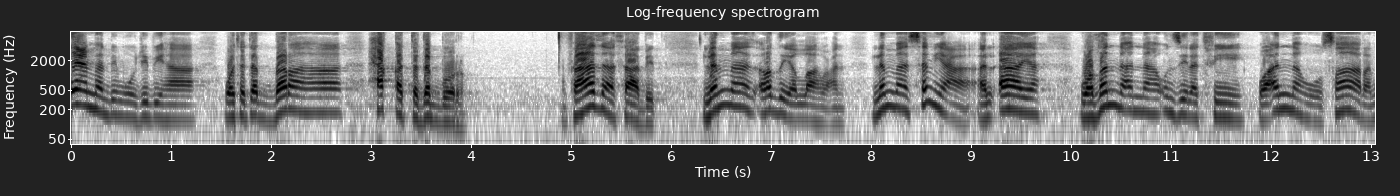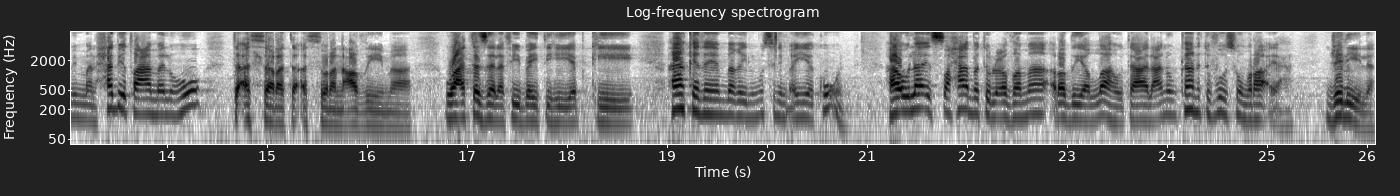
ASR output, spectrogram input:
اعمل بموجبها وتدبرها حق التدبر. فهذا ثابت. لما رضي الله عنه لما سمع الآية وظن أنها أنزلت فيه وأنه صار ممن حبط عمله تأثر تأثرا عظيما واعتزل في بيته يبكي. هكذا ينبغي المسلم أن يكون. هؤلاء الصحابة العظماء رضي الله تعالى عنهم كانت نفوسهم رائعة جليلة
